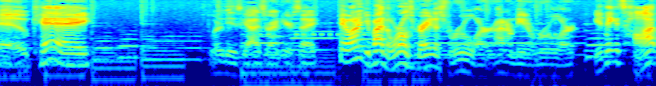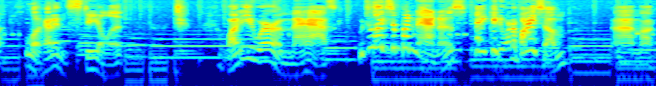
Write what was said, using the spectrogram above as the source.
Okay. What do these guys around here say? Hey, why don't you buy the world's greatest ruler? I don't need a ruler. You think it's hot? Look, I didn't steal it. Why do you wear a mask? Would you like some bananas? Hey, kid, you want to buy some? I'm not,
